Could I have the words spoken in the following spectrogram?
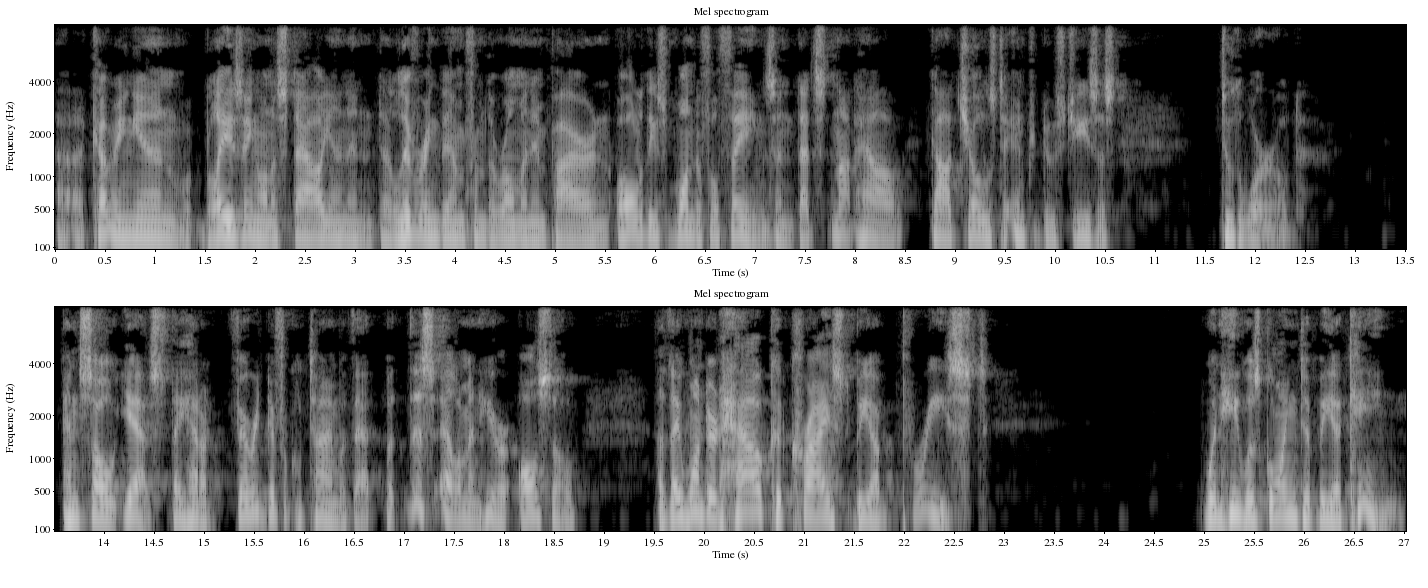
uh, coming in, blazing on a stallion, and delivering them from the Roman Empire, and all of these wonderful things. And that's not how God chose to introduce Jesus to the world. And so, yes, they had a very difficult time with that. But this element here also, uh, they wondered how could Christ be a priest when he was going to be a king?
